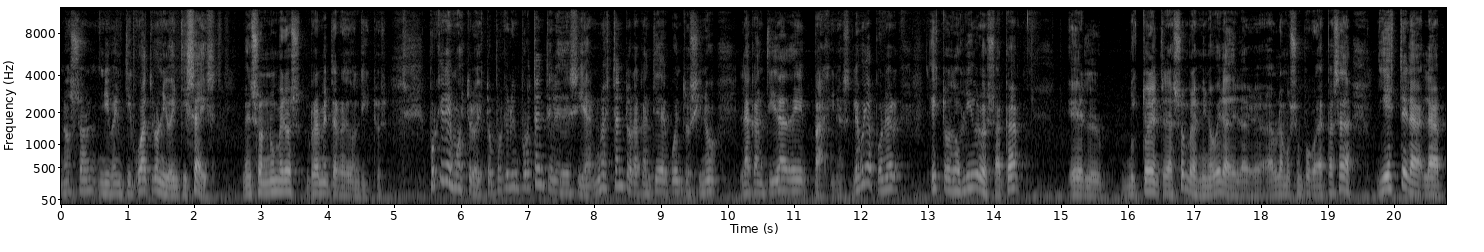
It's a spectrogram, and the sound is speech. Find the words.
no son ni 24 ni 26. Son números realmente redonditos. ¿Por qué les muestro esto? Porque lo importante, les decía, no es tanto la cantidad de cuentos, sino la cantidad de páginas. Les voy a poner estos dos libros acá. El Victoria entre las sombras, mi novela, de la, hablamos un poco la vez pasada, y este la, la,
